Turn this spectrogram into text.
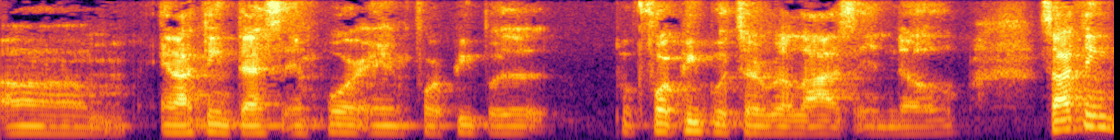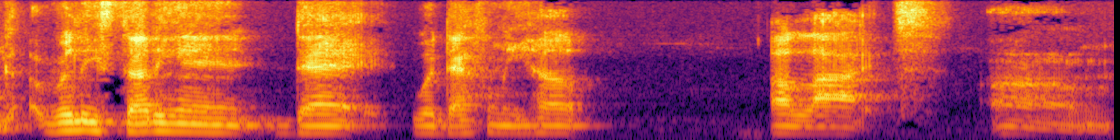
Um, and i think that's important for people for people to realize and know. So i think really studying that would definitely help a lot um,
